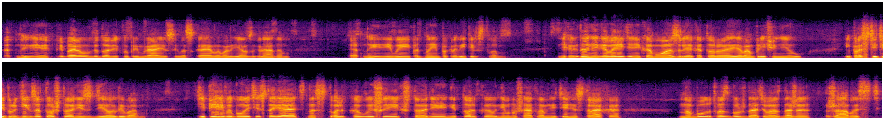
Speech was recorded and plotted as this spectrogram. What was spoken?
Отныне, прибавил Людовик, выпрямляясь и лаская лавальер взглядом, отныне вы под моим покровительством. Никогда не говорите никому о зле, которое я вам причинил, и простите других за то, что они сделали вам. Теперь вы будете стоять настолько выше их, что они не только не внушат вам ни тени страха, но будут возбуждать у вас даже жалость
